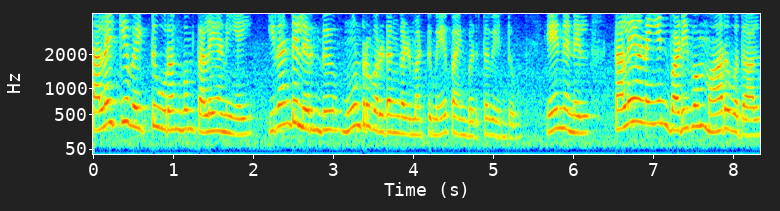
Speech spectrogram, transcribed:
தலைக்கு வைத்து உறங்கும் தலையணியை இரண்டிலிருந்து மூன்று வருடங்கள் மட்டுமே பயன்படுத்த வேண்டும். ஏனெனில் தலையணையின் வடிவம் மாறுவதால்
